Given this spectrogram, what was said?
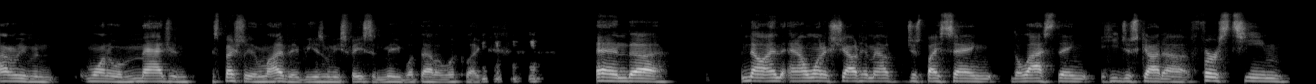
I don't even want to imagine, especially in live ABs when he's facing me, what that'll look like. and uh, no, and, and I want to shout him out just by saying the last thing he just got a first team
